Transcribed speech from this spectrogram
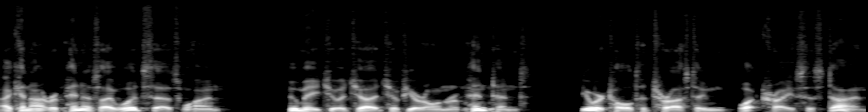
I cannot repent as I would, says one. Who made you a judge of your own repentance? You were told to trust in what Christ has done.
